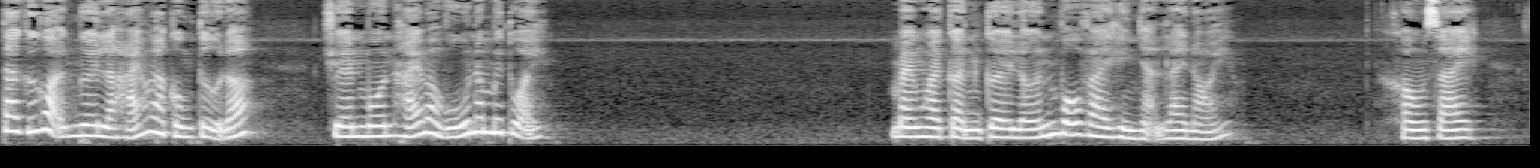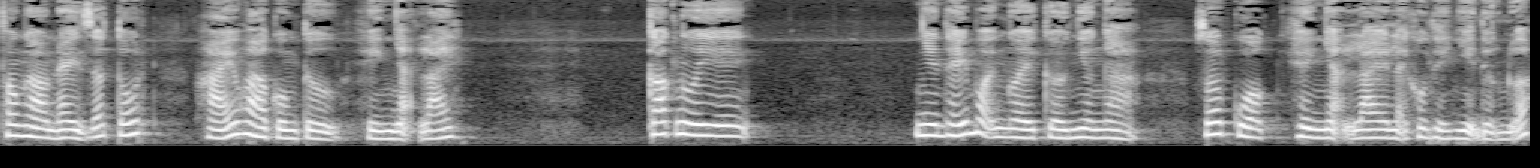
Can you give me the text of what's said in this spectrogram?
Ta cứ gọi ngươi là hái hoa công tử đó. Chuyên môn hái bà vú 50 tuổi. Mạnh Hoài Cần cười lớn vỗ vai hình nhạn lai nói, Không sai, Phong hào này rất tốt. Hái hoa công tử, hình nhạn lai. Các ngươi Nhìn thấy mọi người cười nghiêng ngả, Rốt cuộc hình nhạn lai lại không thể nhịn được nữa.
